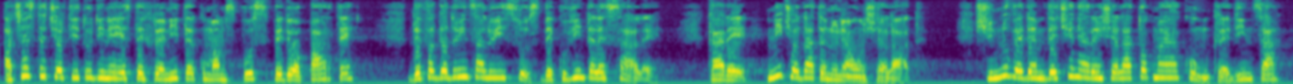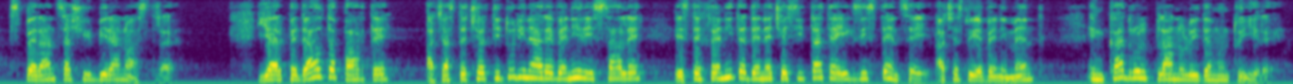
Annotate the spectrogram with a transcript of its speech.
Această certitudine este hrănită, cum am spus, pe de o parte, de făgăduința lui Isus, de cuvintele sale, care niciodată nu ne-au înșelat. Și nu vedem de ce ne-ar înșela tocmai acum credința, speranța și iubirea noastră. Iar pe de altă parte, această certitudine a revenirii sale este hrănită de necesitatea existenței acestui eveniment în cadrul planului de mântuire.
